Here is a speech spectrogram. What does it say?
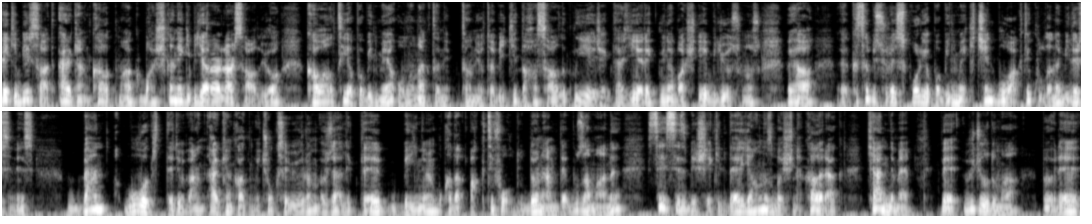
Peki bir saat erken kalkmak başka ne gibi yararlar sağlıyor? Kahvaltı yapabilmeye olanak tanı- tanıyor tabii ki. Daha sağlıklı yiyecekler yiyerek güne başlayabiliyorsunuz. Veya e, kısa bir süre spor yapabilmek için bu vakti kullanabilirsiniz. Ben bu vakitleri ben erken kalkmayı çok seviyorum. Özellikle beynimin bu kadar aktif olduğu dönemde bu zamanı sessiz bir şekilde yalnız başına kalarak kendime ve vücuduma böyle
